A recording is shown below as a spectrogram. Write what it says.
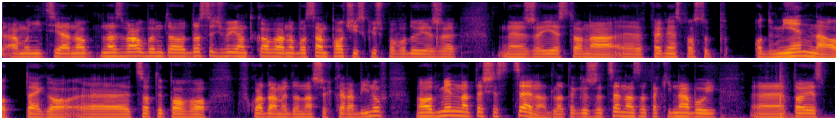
e, amunicja, no nazwałbym to dosyć wyjątkowa, no bo sam pocisk już powoduje, że, że jest ona w pewien sposób odmienna od tego, co typowo wkładamy do naszych karabinów. No odmienna też jest cena, dlatego że cena za taki nabój to jest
